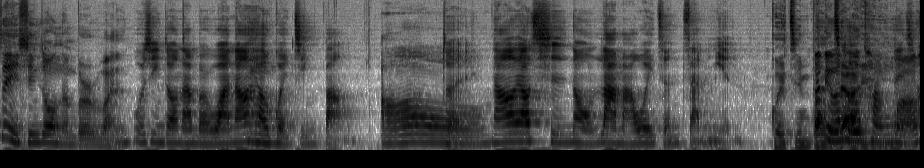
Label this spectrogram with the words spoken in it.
是你心中 number one 我心中 number one，然后还有鬼金棒，哦。对，然后要吃那种辣麻味增沾面。鬼金那你会棒加。喝汤吗？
